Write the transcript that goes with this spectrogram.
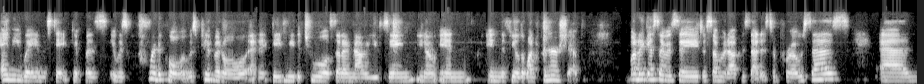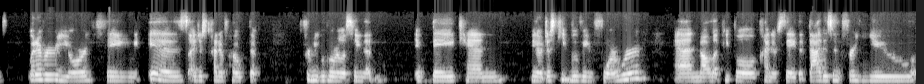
any way a mistake. It was it was critical it was pivotal and it gave me the tools that i'm now using you know in in the field of entrepreneurship. But i guess i would say to sum it up is that it's a process and whatever your thing is i just kind of hope that for people who are listening that if they can you know just keep moving forward and not let people kind of say that that isn't for you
